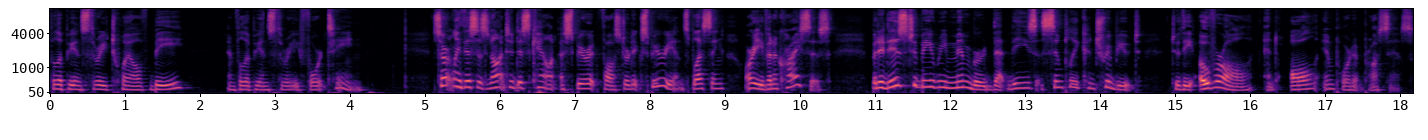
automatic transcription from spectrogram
Philippians 3:12b and Philippians 3:14. Certainly this is not to discount a spirit-fostered experience, blessing, or even a crisis, but it is to be remembered that these simply contribute to the overall and all important process.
